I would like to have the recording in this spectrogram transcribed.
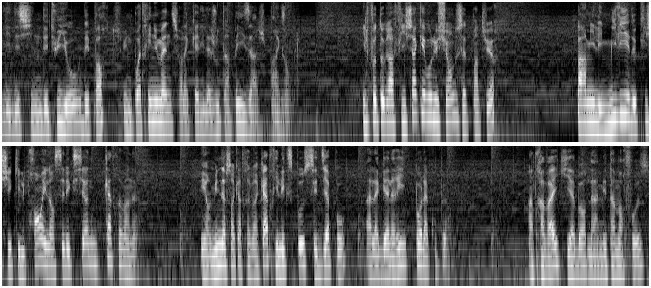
Il y dessine des tuyaux, des portes, une poitrine humaine sur laquelle il ajoute un paysage, par exemple. Il photographie chaque évolution de cette peinture. Parmi les milliers de clichés qu'il prend, il en sélectionne 89. Et en 1984, il expose ses diapos à la galerie Paula Cooper. Un travail qui aborde la métamorphose,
